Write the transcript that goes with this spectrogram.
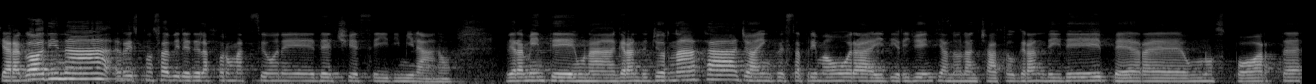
Chiara Godina, responsabile della formazione del CSI di Milano. Veramente una grande giornata, già in questa prima ora i dirigenti hanno lanciato grandi idee per eh, uno sport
